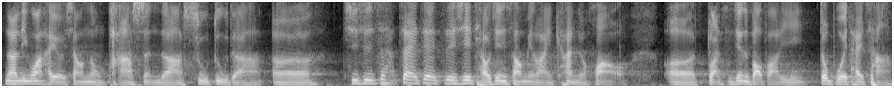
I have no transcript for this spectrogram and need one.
那另外还有像那种爬绳的啊、速度的啊，呃，其实在在在这些条件上面来看的话哦，呃，短时间的爆发力都不会太差。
